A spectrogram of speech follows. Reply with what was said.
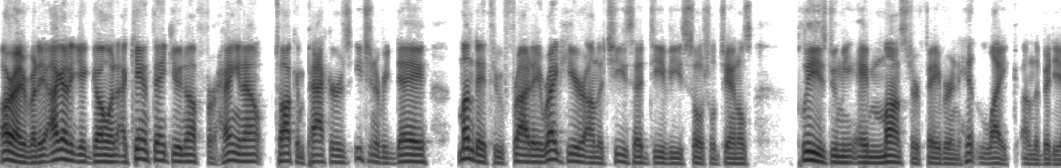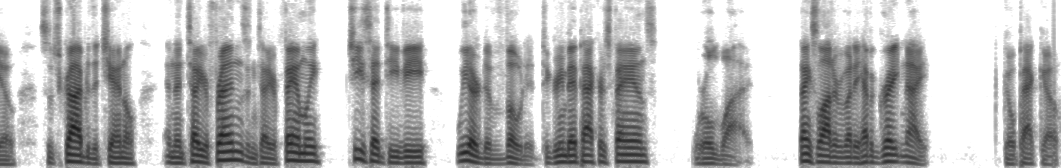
All right, everybody. I got to get going. I can't thank you enough for hanging out, talking Packers each and every day, Monday through Friday, right here on the Cheesehead TV social channels. Please do me a monster favor and hit like on the video, subscribe to the channel, and then tell your friends and tell your family. Cheesehead TV, we are devoted to Green Bay Packers fans worldwide. Thanks a lot, everybody. Have a great night. Go, Pack, go.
